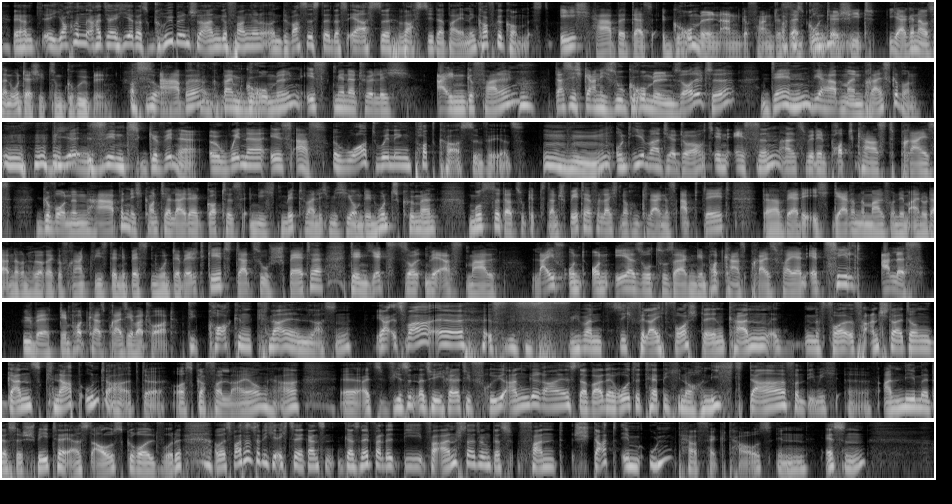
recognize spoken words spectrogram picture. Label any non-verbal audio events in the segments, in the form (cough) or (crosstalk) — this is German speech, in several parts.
Während äh, Jochen hat ja hier das Grübeln schon angefangen und was ist denn das Erste, was dir dabei in den Kopf gekommen ist? Ich habe das Grummeln angefangen. Das Ach, ist ein Unterschied. Ja, genau, ist ein Unterschied zum Grübeln. Ach so. Aber beim Grummeln ist mir natürlich eingefallen, dass ich gar nicht so grummeln sollte, denn wir haben einen Preis gewonnen. wir sind Gewinner. A winner is us. Award-winning Podcast sind wir jetzt. Mhm. Und ihr wart ja dort in Essen, als wir den Podcastpreis gewonnen haben. Ich konnte ja leider Gottes nicht mit, weil ich mich hier um den Hund kümmern musste. Dazu gibt es dann später vielleicht noch ein kleines Update. Da werde ich gerne mal von dem einen oder anderen Hörer gefragt, wie es denn dem besten Hund der Welt geht. Dazu später, denn jetzt sollten wir erstmal live und on air sozusagen den Podcastpreis feiern. Erzählt alles über den Podcastpreis, ihr wart vor Ort. Die Korken knallen lassen. Ja, es war, äh, wie man sich vielleicht vorstellen kann, eine Veranstaltung ganz knapp unterhalb der Oscarverleihung. Ja. Äh, als, wir sind natürlich relativ früh angereist, da war der rote Teppich noch nicht da, von dem ich äh, annehme, dass er später erst ausgerollt wurde. Aber es war tatsächlich echt sehr ganz, ganz nett, weil die Veranstaltung, das fand statt im Unperfekthaus in Essen.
